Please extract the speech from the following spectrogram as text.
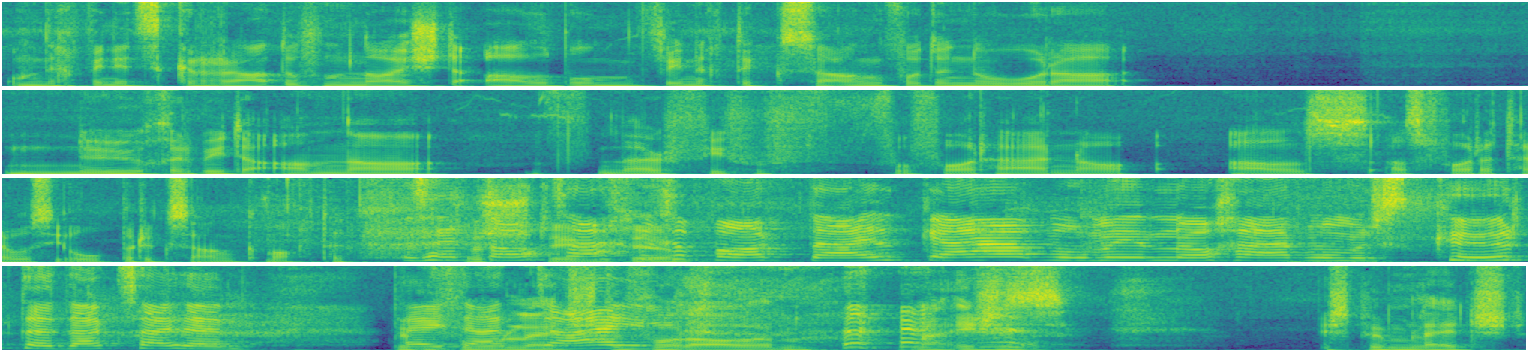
Und ich bin jetzt gerade auf dem neuesten Album, finde ich den Gesang von der Nora näher bei der Anna Murphy von, von vorher noch als, als vorher, wo sie Operngesang gemacht hat. Es hat Das stimmt, tatsächlich ja. ein paar Teile gegeben, wo wir nachher, wo wir es gehört haben, auch gesagt haben, Beim hey, der vorletzten vor allem. Nein, ist es, ist es beim letzten?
